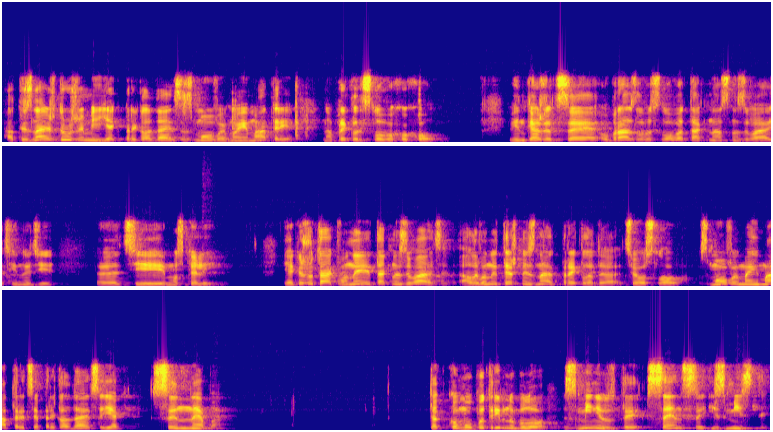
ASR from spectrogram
а ти знаєш, друже мій, як перекладається з мови моєї матері, наприклад, слово хохол. Він каже, це образливе слово, так нас називають іноді е, ці москалі. Я кажу, так, вони так називаються, але вони теж не знають перекладу цього слова. З мови моєї матері це перекладається як син неба. Так кому потрібно було змінювати сенси і змісти?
